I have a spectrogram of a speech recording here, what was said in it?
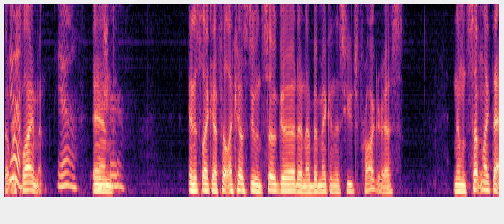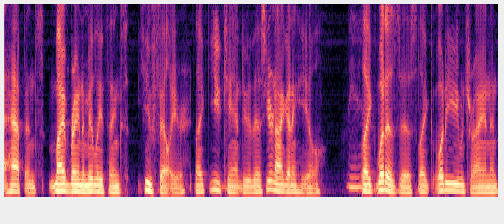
that Yeah. we're climbing. Yeah. And for sure. And it's like I felt like I was doing so good and I've been making this huge progress. And then when something like that happens, my brain immediately thinks, "You failure! Like you can't do this. You're not gonna heal. Yeah. Like what is this? Like what are you even trying?" And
